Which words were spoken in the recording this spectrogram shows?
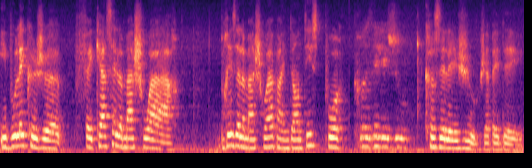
Ils voulaient que je fasse casser le mâchoire brisé la mâchoire par une dentiste pour creuser les joues. Creuser les joues. J'avais des,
